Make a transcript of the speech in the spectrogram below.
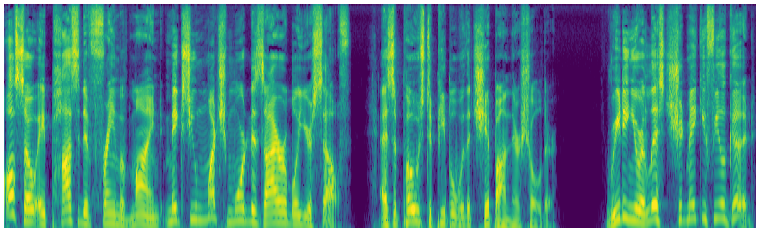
Also, a positive frame of mind makes you much more desirable yourself, as opposed to people with a chip on their shoulder. Reading your list should make you feel good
